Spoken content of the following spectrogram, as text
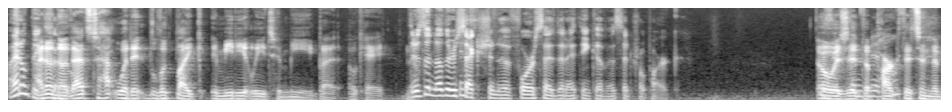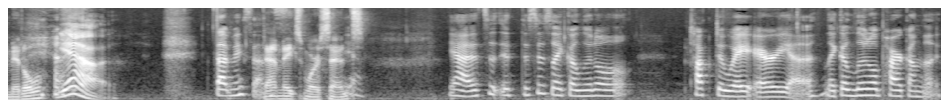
I don't think I don't so. know. That's how, what it looked like immediately to me, but okay. No. There's another section of Fourside that I think of as Central Park. oh, it is it the the park that's in the middle? yeah. That makes sense. that makes more sense. Yeah, it's it, this is like a little tucked away area, like a little park on the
